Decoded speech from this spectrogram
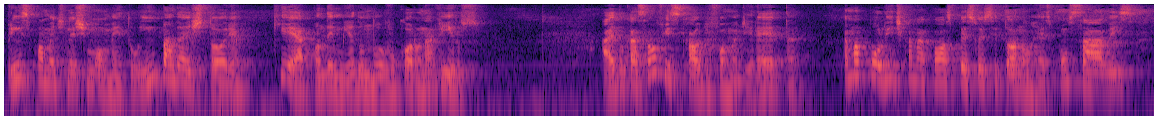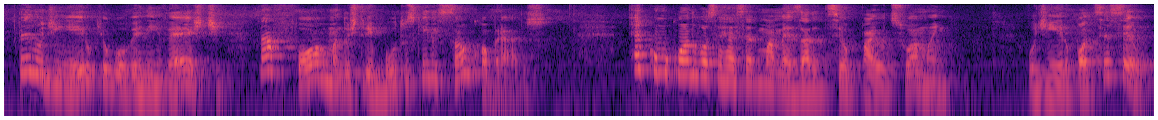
principalmente neste momento ímpar da história que é a pandemia do novo coronavírus. A educação fiscal de forma direta é uma política na qual as pessoas se tornam responsáveis pelo dinheiro que o governo investe na forma dos tributos que lhes são cobrados. É como quando você recebe uma mesada de seu pai ou de sua mãe. O dinheiro pode ser seu,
